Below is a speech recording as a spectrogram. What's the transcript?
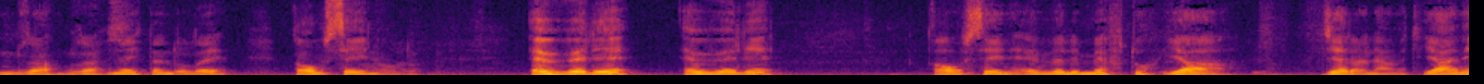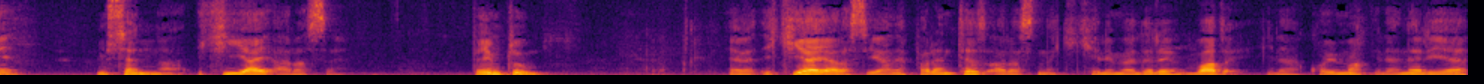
muzaf muzaf neyden dolayı gavseyn oldu. Evveli evveli gavseyni evveli meftuh ya cer alameti. Yani müsenna. iki yay arası. Fehimtum. Evet iki yay arası yani parantez arasındaki kelimeleri vad ile koymak ile nereye?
